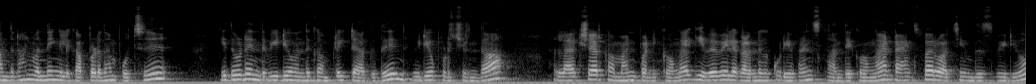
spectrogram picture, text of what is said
அந்த நாள் வந்து எங்களுக்கு அப்படி தான் போச்சு. இதோட இந்த வீடியோ வந்து கம்ப்ளீட் ஆகுது. இந்த வீடியோ பிடிச்சிருந்தா லைக் ஷேர் கமெண்ட் பண்ணிக்கோங்க. கிவ்அவேல கலந்துக்கக்கூடிய ஃப்ரெண்ட்ஸ் கலந்துக்கோங்க. தேங்க்ஸ் ஃபார் வாட்சிங் திஸ் வீடியோ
